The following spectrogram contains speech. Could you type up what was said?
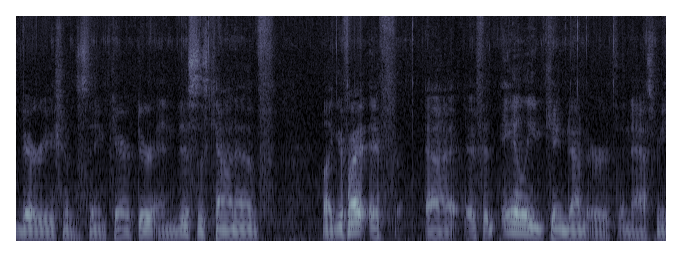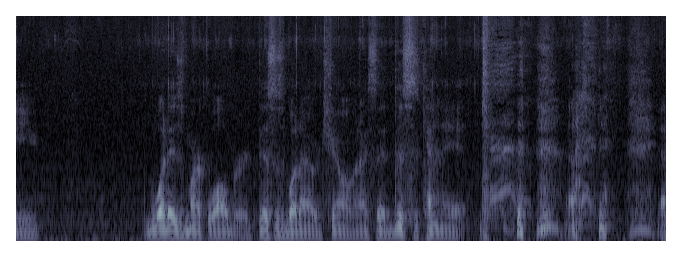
variation of the same character. And this is kind of like if I if uh, if an alien came down to Earth and asked me, "What is Mark Wahlberg?" This is what I would show him, and I said, "This is kind of it." uh,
